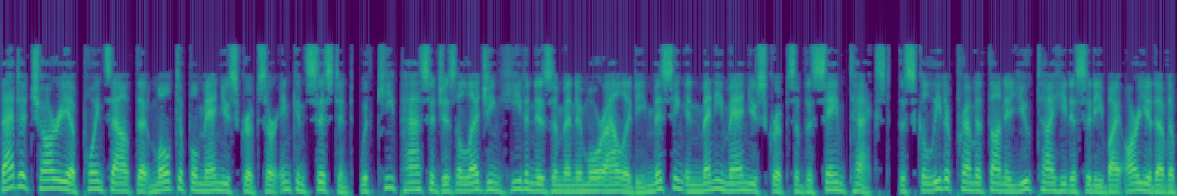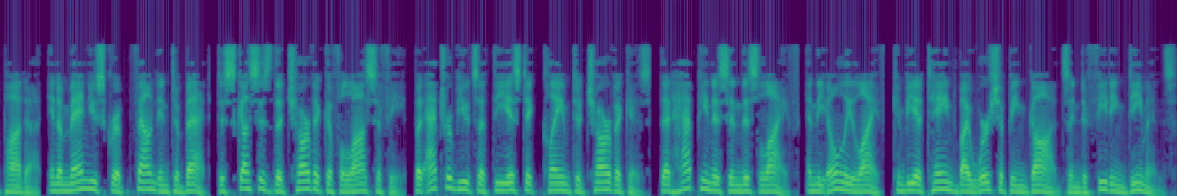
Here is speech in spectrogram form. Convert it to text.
Bhattacharya points out that multiple manuscripts are inconsistent, with key passages alleging hedonism and immorality missing in many manuscripts of the same text. The Skalitapramathana Yuktihedasiddhi by Aryadevapada, in a manuscript found in Tibet, discusses the Charvaka philosophy, but attributes a theistic claim to Charvakas, that happiness in this life, and the only life, can be attained by worshipping gods and defeating demons.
